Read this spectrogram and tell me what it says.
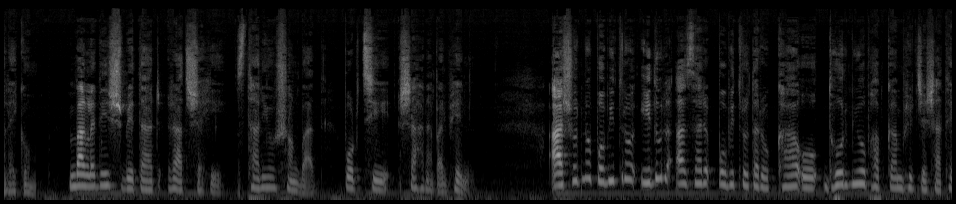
আলাইকুম। বাংলাদেশ বেতার রাজশাহী, স্থানীয় সংবাদ, পড়ছি শাহানা পারভিন আসন্ন পবিত্র ঈদুল আজহার পবিত্রতা রক্ষা ও ধর্মীয় ভাবগাম্ভীর্যের সাথে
